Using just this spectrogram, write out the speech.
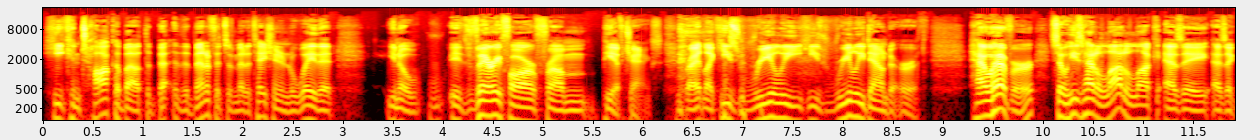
he can talk about the be- the benefits of meditation in a way that you know it's very far from PF Chang's, right? Like he's really he's really down to earth. However, so he's had a lot of luck as a as a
